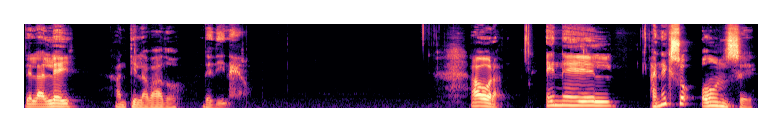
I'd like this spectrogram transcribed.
de la ley antilavado de dinero. Ahora, en el anexo 11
